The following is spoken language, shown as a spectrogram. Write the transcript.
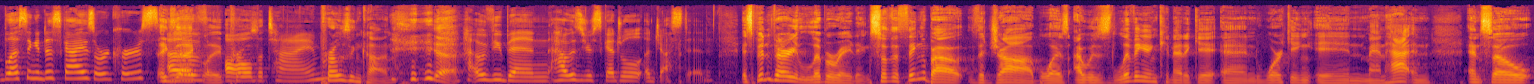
blessing in disguise or curse, exactly, all pros, the time. Pros and cons. Yeah. how have you been? How has your schedule adjusted? It's been very liberating. So the thing about the job was I was living in Connecticut and working in Manhattan, and so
